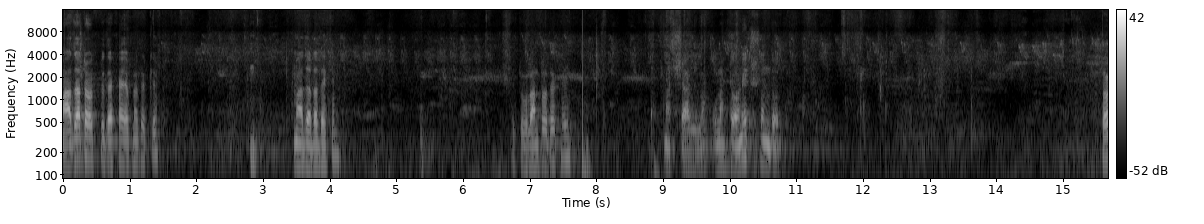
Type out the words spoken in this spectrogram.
মাজাটাও একটু দেখাই আপনাদেরকে। মাজাটা দেখেন। একটু ওলানটাও দেখাই। মাশাআল্লাহ, ওলানটা অনেক সুন্দর। তো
